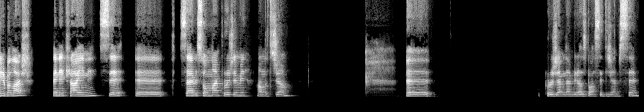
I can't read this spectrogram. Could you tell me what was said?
Merhabalar, ben Efra Yeni. Size eee, servis online projemi anlatacağım. Eee, projemden biraz bahsedeceğim size.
